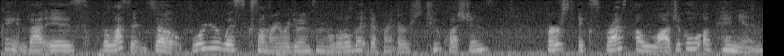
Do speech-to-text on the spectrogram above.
Okay, that is the lesson. So for your WSQ summary, we're doing something a little bit different. There's two questions. First, express a logical opinion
